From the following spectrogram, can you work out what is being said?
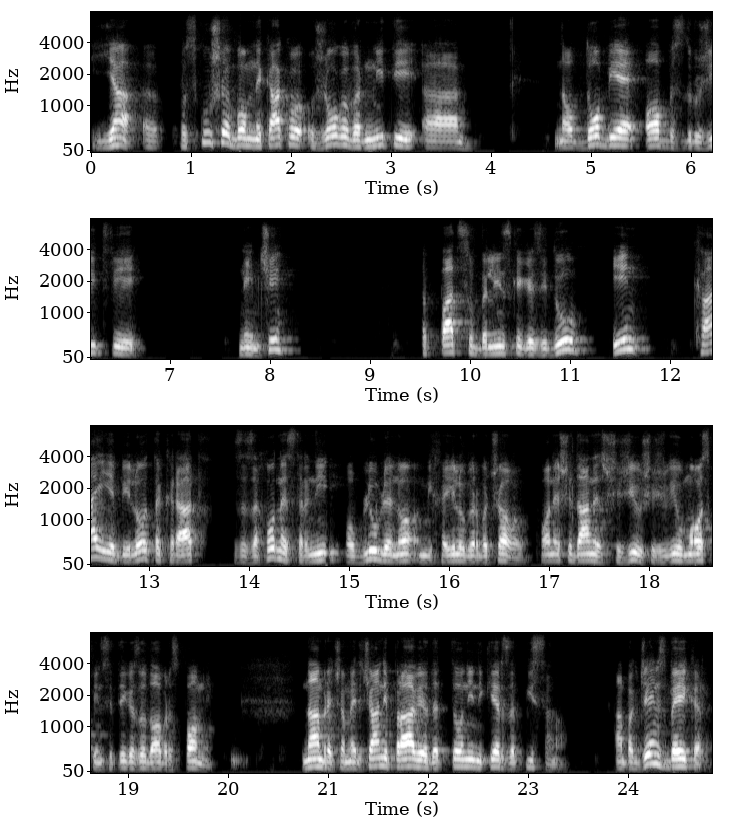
Ja, eh, poskušal bom nekako žogo vrniti uh, na obdobje ob združitvi Nemčije, padcu Berlinskega zidu in kaj je bilo takrat za zahodne strani obljubljeno Mihajlu Gorbačovu. On je še danes še živ, še živi v Moskvi in se tega zelo dobro spomni. Namreč, američani pravijo, da to ni nikjer zapisano. Ampak James Baker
